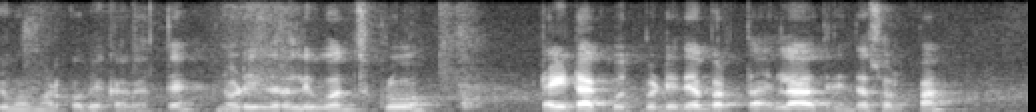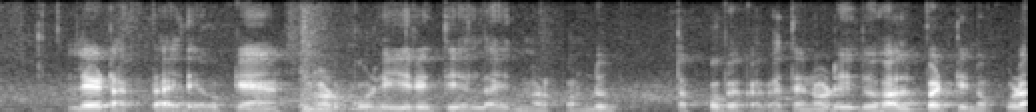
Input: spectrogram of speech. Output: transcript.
ರಿಮೂವ್ ಮಾಡ್ಕೋಬೇಕಾಗತ್ತೆ. ನೋಡಿ ಇದರಲ್ಲಿ ಒಂದು ಸ್ಕ್ರೂ ಟೈಟಾಗಿ ಕೂತ್ಬಿಟ್ಟಿದೆ, ಬರ್ತಾ ಇಲ್ಲ. ಅದರಿಂದ ಸ್ವಲ್ಪ ಲೇಟ್ ಆಗ್ತಾ ಇದೆ. ಓಕೆ ನೋಡ್ಕೊಳ್ಳಿ, ಈ ರೀತಿ ಎಲ್ಲ ಇದು ಮಾಡಿಕೊಂಡು ತಕ್ಕೋಬೇಕಾಗತ್ತೆ. ನೋಡಿ ಇದು ಅಲ್ಪಟ್ಟಿನೂ ಕೂಡ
